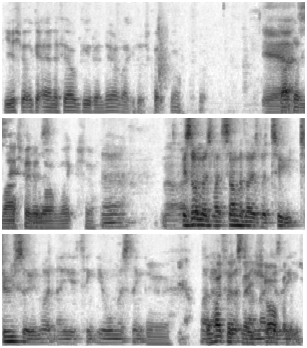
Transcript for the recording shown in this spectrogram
You used to be able to get NFL gear in there, like it's quite cool. But yeah, that didn't last very long, like so. Uh, no, it's almost like some of those were too too soon, weren't they? You think you almost think, yeah. yeah. Like they had this nice shop and it was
